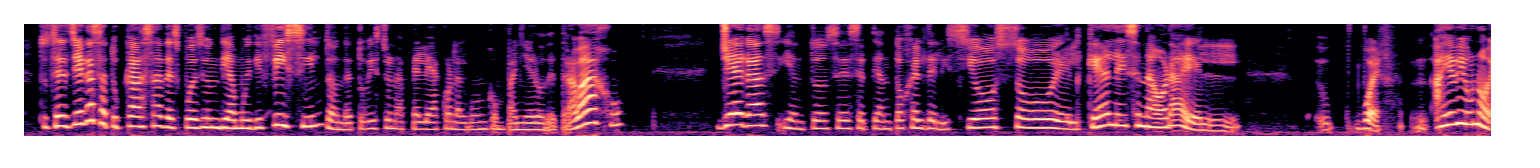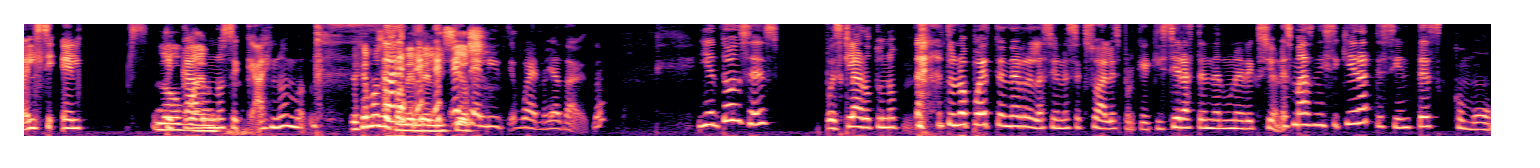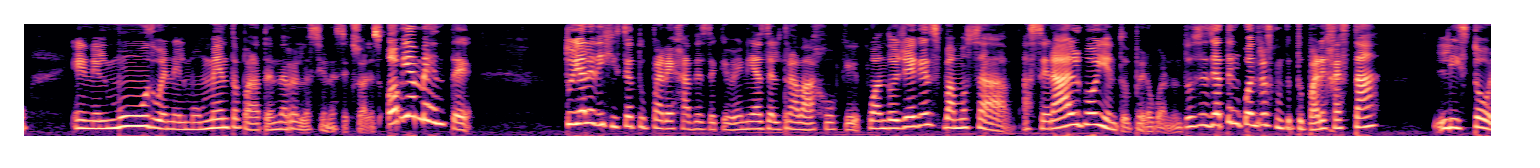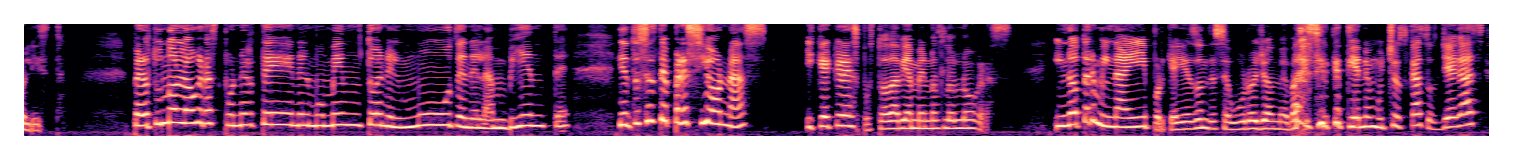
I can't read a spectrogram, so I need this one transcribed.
Entonces llegas a tu casa después de un día muy difícil, donde tuviste una pelea con algún compañero de trabajo. Llegas y entonces se te antoja el delicioso, el ¿qué le dicen ahora? El bueno, ahí había uno, el, el no, pecado, bueno. no sé qué. Ay, no. Dejémoslo con el delicioso. el delici bueno, ya sabes, ¿no? Y entonces, pues claro, tú no, tú no puedes tener relaciones sexuales porque quisieras tener una erección. Es más, ni siquiera te sientes como en el mood o en el momento para tener relaciones sexuales. Obviamente, tú ya le dijiste a tu pareja desde que venías del trabajo que cuando llegues vamos a hacer algo y entonces, pero bueno, entonces ya te encuentras con que tu pareja está listo o lista. Pero tú no logras ponerte en el momento, en el mood, en el ambiente. Y entonces te presionas. ¿Y qué crees? Pues todavía menos lo logras. Y no termina ahí, porque ahí es donde seguro John me va a decir que tiene muchos casos. Llegas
